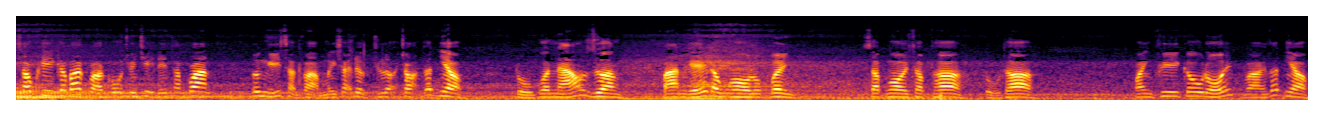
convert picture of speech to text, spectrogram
Sau khi các bác và cô chú anh chị đến tham quan ưng ý sản phẩm mình sẽ được lựa chọn rất nhiều. Tủ quần áo giường, bàn ghế đồng hồ lục bình, sập ngồi sập thờ, tủ thờ, hoành phi câu đối và rất nhiều.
